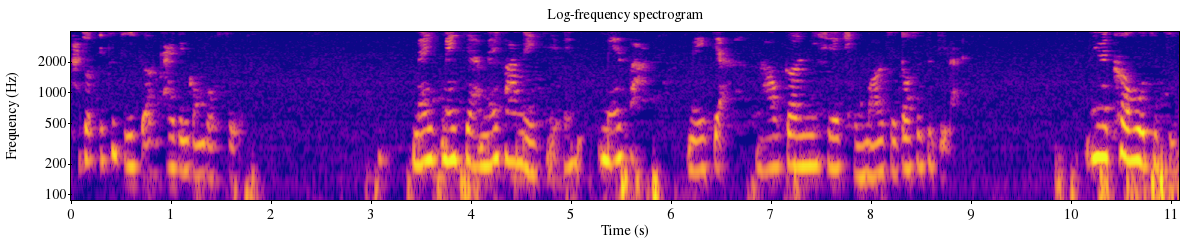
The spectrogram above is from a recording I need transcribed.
她就自己一个人开一间工作室，美美甲、美发、美睫、美发、美甲，然后跟一些除毛，其实都是自己来，因为客户自己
